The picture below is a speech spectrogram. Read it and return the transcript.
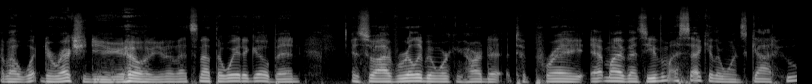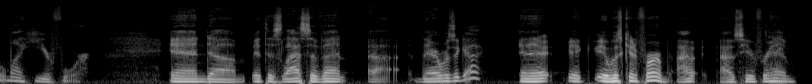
about what direction do you go. You know, that's not the way to go, Ben. And so I've really been working hard to, to pray at my events, even my secular ones. God, who am I here for? And um, at this last event, uh, there was a guy, and it, it, it was confirmed. I, I was here for Dang. him.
